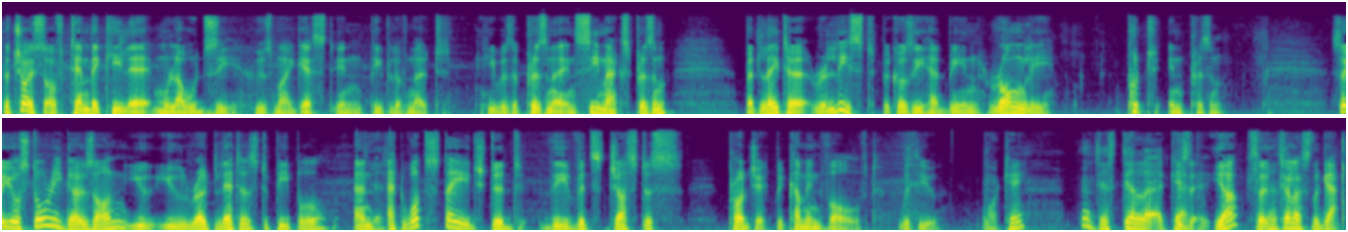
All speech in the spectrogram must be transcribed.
The choice of Thembekile Molaudzi, who's my guest in People of Note. He was a prisoner in CMAX prison, but later released because he had been wrongly put in prison. So your story goes on. You you wrote letters to people, and Yes. at what stage did the Wits Justice project become involved with you? Okay. There's still a gap. There- yeah. So Yes. tell us the gap.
